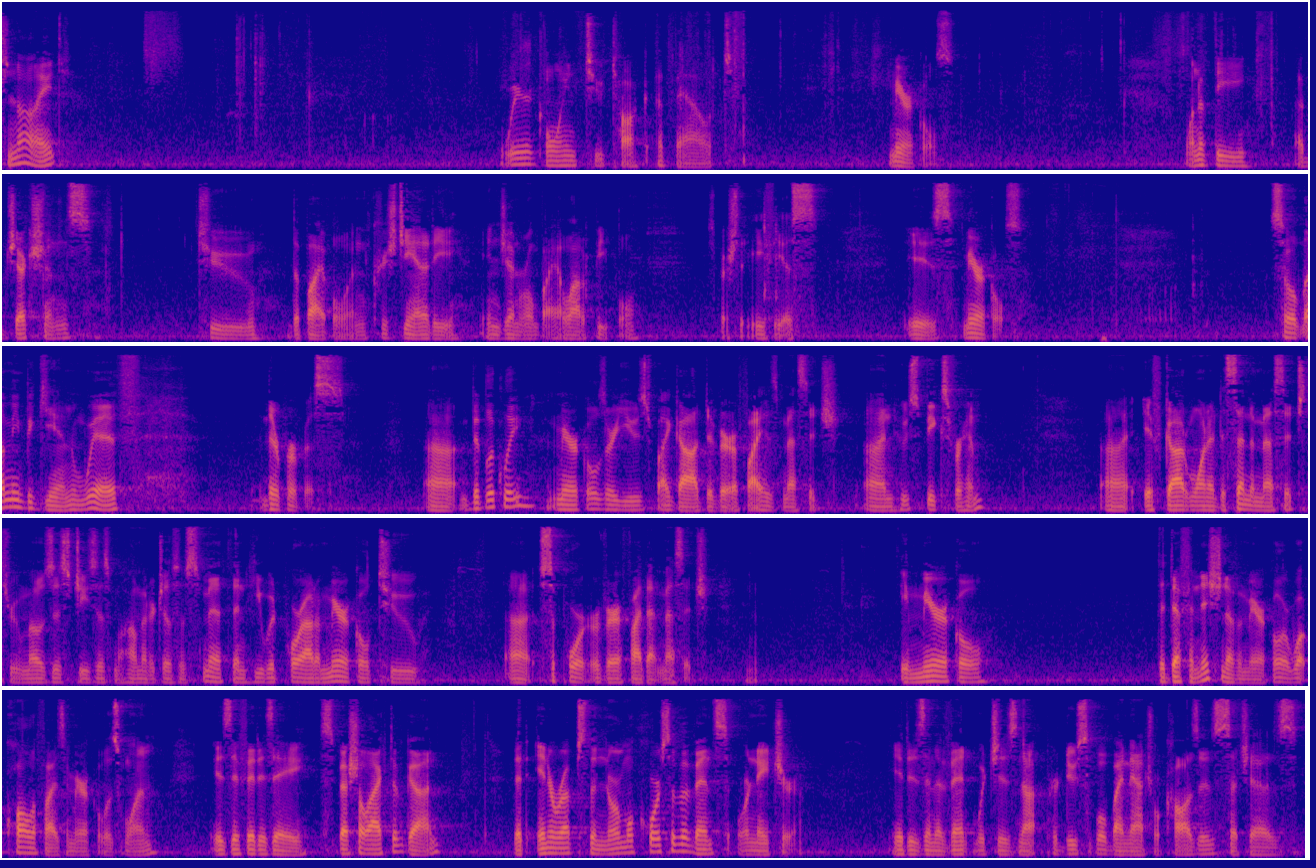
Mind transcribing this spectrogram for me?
tonight we're going to talk about miracles. One of the objections to the Bible and Christianity in general by a lot of people, especially atheists, is miracles. So let me begin with their purpose. Uh, biblically, miracles are used by God to verify his message uh, and who speaks for him. Uh, if God wanted to send a message through Moses, Jesus, Muhammad, or Joseph Smith, then he would pour out a miracle to uh, support or verify that message. A miracle, the definition of a miracle, or what qualifies a miracle, as one, is if it is a special act of God that interrupts the normal course of events or nature. It is an event which is not producible by natural causes, such as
